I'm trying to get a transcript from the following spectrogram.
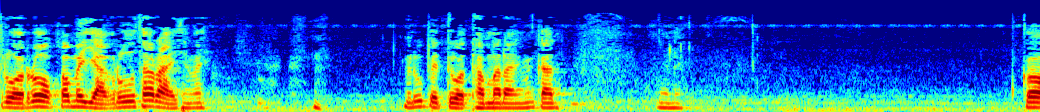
ตรวจโรคก็ไม่อยากรู้เท่าไหร่ใช่ไหมไม่รู้ไปตรวจทำอะไรเหมือนกันนั่นแหละก็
